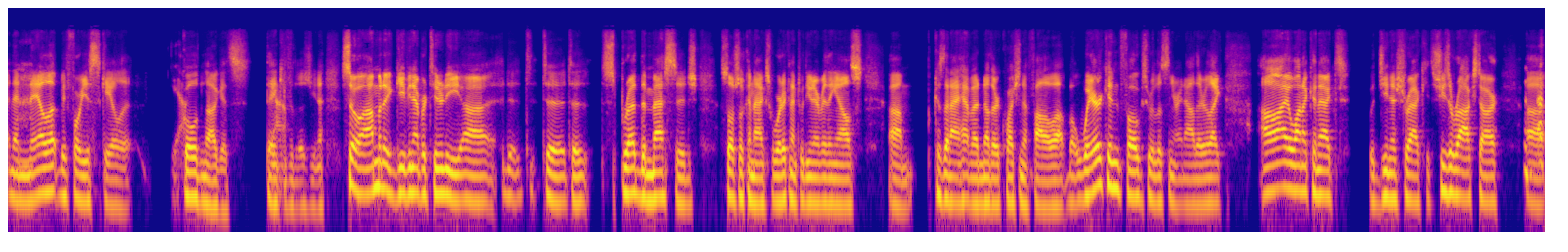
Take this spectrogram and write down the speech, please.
and then nail it before you scale it. Yeah. gold nuggets. Thank Yeah. you for those gina. So i'm going to give you an opportunity uh to, to to spread the message social connects where to connect with you and everything else um because then i have another question to follow up. But where can folks who are listening right now they're like i want to connect with gina Schreck. She's a rock star. Uh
